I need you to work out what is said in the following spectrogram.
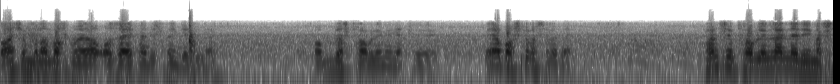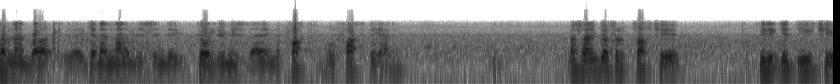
Lakin buna baxmayaraq, o zəif hədisdən gedirlər. O, bu biraz problemə gətirir. Və ya başqa məsələdə. Həmçin problemlər nədir? E, gedənlərin biz indi gördüyümüzdə, indi fakt, bu faktdır yəni. Məsələn, götür tutaq ki, biri deyir ki,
